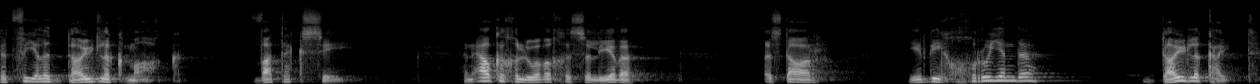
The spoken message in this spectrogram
dit vir julle duidelik maak wat ek sê. In elke gelowige se lewe is daar hierdie groeiende duidelikheid.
